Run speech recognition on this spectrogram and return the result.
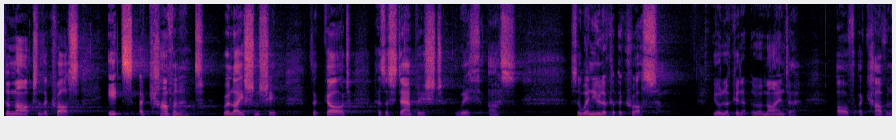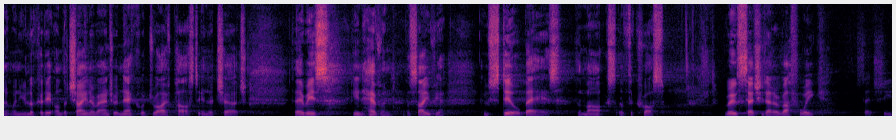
the marks of the cross. It's a covenant relationship that God has established with us. So when you look at the cross, you're looking at the reminder of a covenant. When you look at it on the chain around your neck or drive past it in a church, there is in heaven the Saviour who still bears the marks of the cross. Ruth said she'd had a rough week, said she'd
